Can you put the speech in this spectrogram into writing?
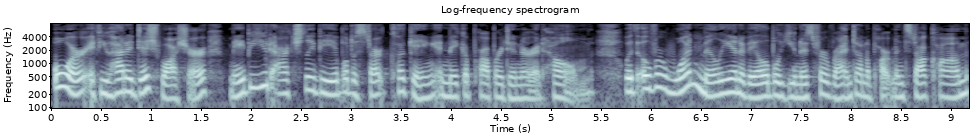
Or if you had a dishwasher, maybe you'd actually be able to start cooking and make a proper dinner at home. With over 1 million available units for rent on apartments.com,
